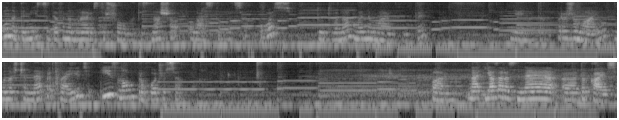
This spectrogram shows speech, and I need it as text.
Кладу на те місце, де вона має розташовуватись. Наша ластовиця. Ось тут вона в мене має бути. Я її так прижимаю, воно ще не приклеюється і знову проходжуся. Паром. Я зараз не е, торкаюся.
